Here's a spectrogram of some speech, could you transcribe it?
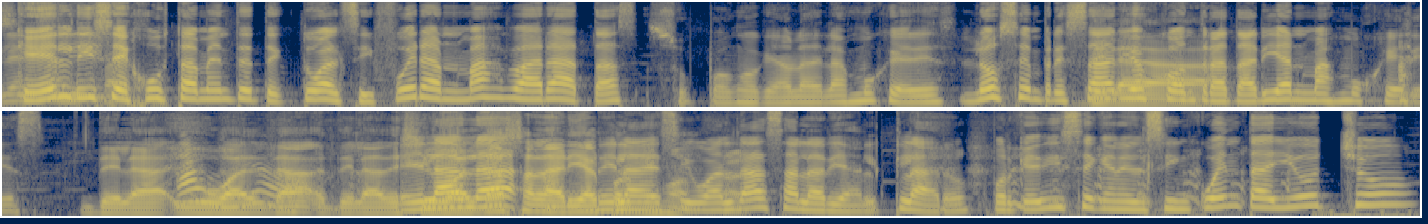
sí. Que él dice justamente textual, si fueran más baratas, supongo que habla de las mujeres, los empresarios la- contratarían más mujeres. De la Ah, igualdad, de la desigualdad salarial de por la mismo- desigualdad salarial, claro, porque dice que en el 58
